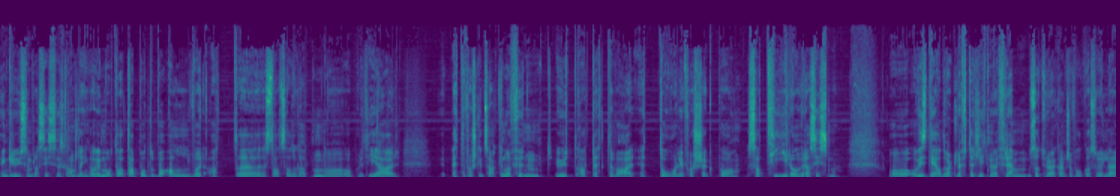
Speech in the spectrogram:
En grusom rasistisk handling. Og Vi må ta, på, på, alvor at uh, statsadvokaten og, og politiet har etterforsket saken og funnet ut at dette var et dårlig forsøk på satire over rasisme. Og, Hvis det hadde vært løftet litt mer frem, så tror jeg kanskje folk også ville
